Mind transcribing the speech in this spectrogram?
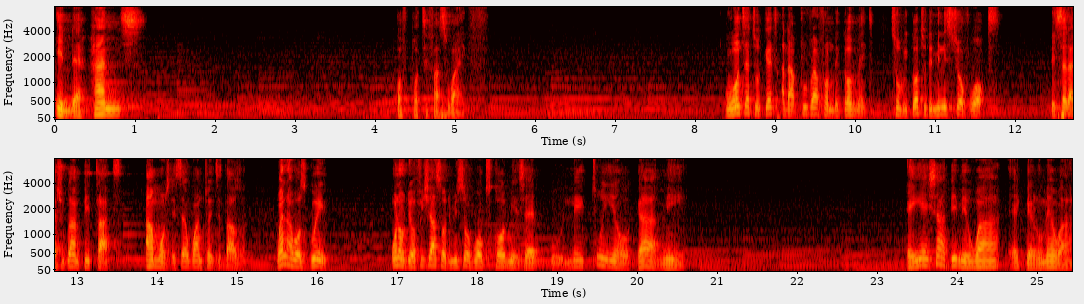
in the hands of Potiphar's wife. We wanted to get an approval from the government. So we got to the Ministry of Works. They said I should go and pay tax. How much? They said 120,000. While I was going, one of the officials of the Ministry of Works called me and said, tó yẹn ọ̀gá mi. Ẹ̀yin ẹ ṣáà bí mi wá ẹgbẹ̀rún mẹ́wàá.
